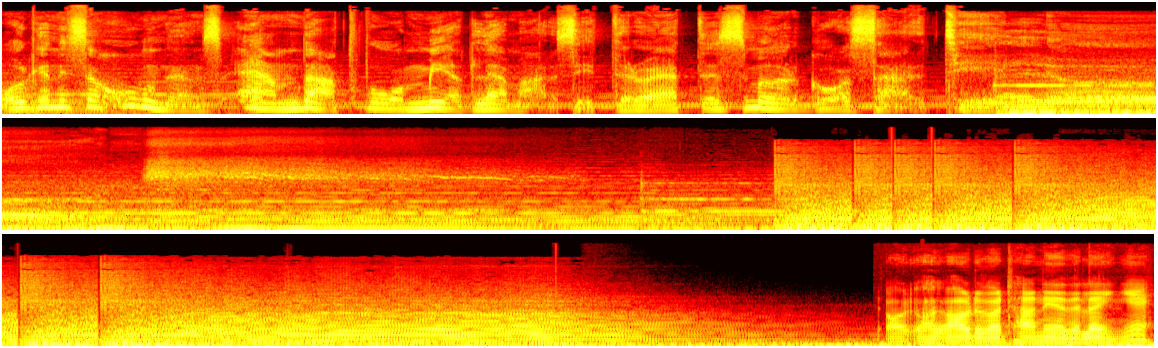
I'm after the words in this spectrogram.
Organisationens enda två medlemmar sitter och äter smörgåsar till lunch. Har, har du varit här nere länge?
